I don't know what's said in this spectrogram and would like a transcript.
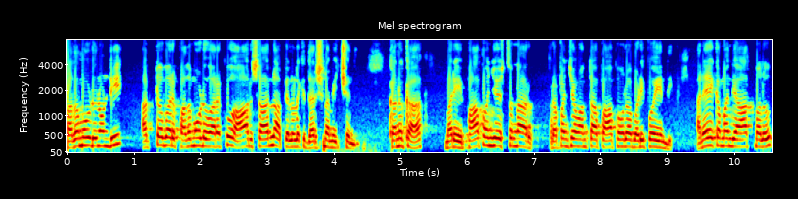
పదమూడు నుండి అక్టోబర్ పదమూడు వరకు ఆరుసార్లు ఆ పిల్లలకి దర్శనం ఇచ్చింది. కనుక మరి పాపం చేస్తున్నారు. ప్రపంచం అంతా పాపంలో పడిపోయింది. అనేక మంది ఆత్మలు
